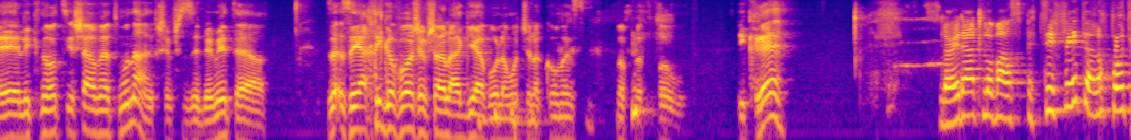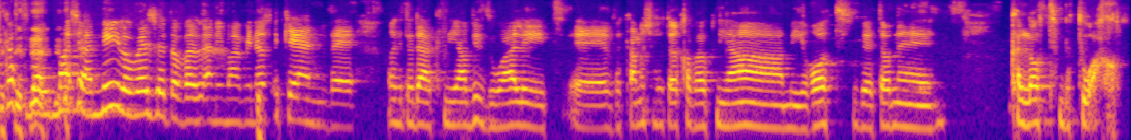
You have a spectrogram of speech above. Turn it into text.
לקנות ישר מהתמונה, אני חושב שזה באמת, זה, זה יהיה הכי גבוה שאפשר להגיע בעולמות של ה commerce בפלטפורמות. יקרה? לא יודעת לומר ספציפית על הפודקאסט ועל מה שאני לובשת, אבל אני מאמינה שכן, ואתה יודע, קנייה ויזואלית, וכמה שיותר חוויות קנייה מהירות ויותר קלות בטוח.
